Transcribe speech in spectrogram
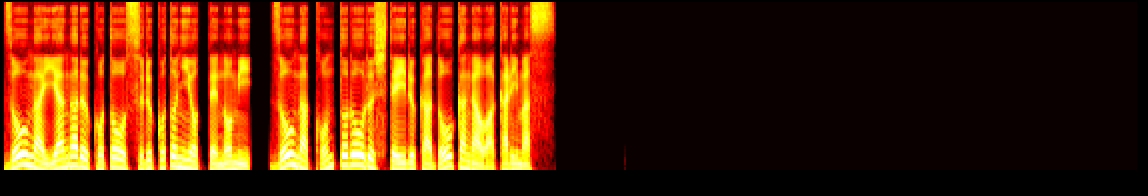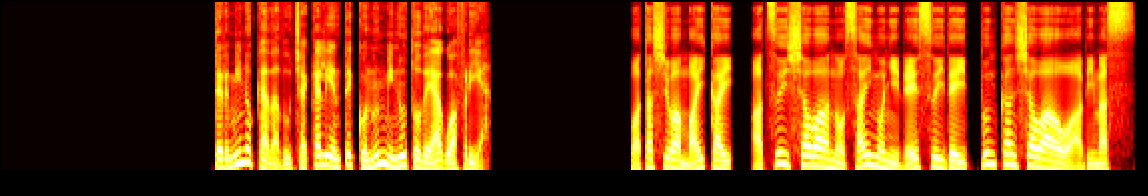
ゾウが嫌がることをすることによってのみゾウがコントロールしているかどうかがわかります私は毎回熱いシャワーの最後に冷水で1分間シャワーを浴びます。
